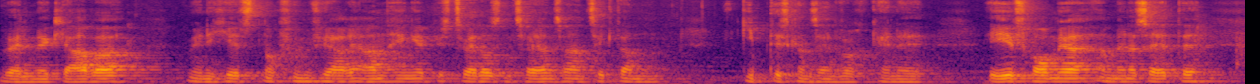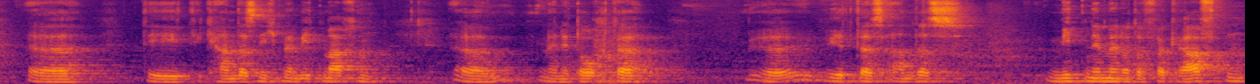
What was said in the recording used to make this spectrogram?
weil mir klar war, wenn ich jetzt noch fünf Jahre anhänge bis 2022, dann gibt es ganz einfach keine Ehefrau mehr an meiner Seite. Äh, die, die kann das nicht mehr mitmachen. Äh, meine Tochter äh, wird das anders mitnehmen oder verkraften,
